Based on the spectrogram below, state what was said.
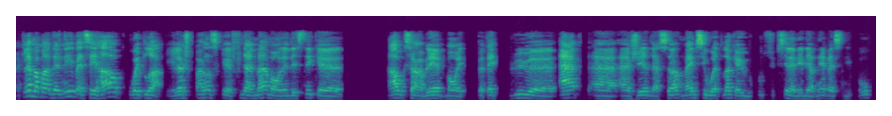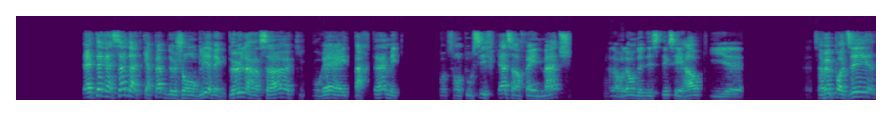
à un moment donné, ben, c'est Hawk ou Whitlock. Et là, je pense que finalement, on a décidé que Hawk semblait bon, être peut-être plus euh, apte à, agir de la sorte, même si Whitlock a eu beaucoup de succès l'année dernière à ce niveau. C'est intéressant d'être capable de jongler avec deux lanceurs qui pourraient être partants, mais qui sont aussi efficaces en fin de match. Alors là, on a décidé que c'est Hawk qui. Euh, ça ne veut pas dire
